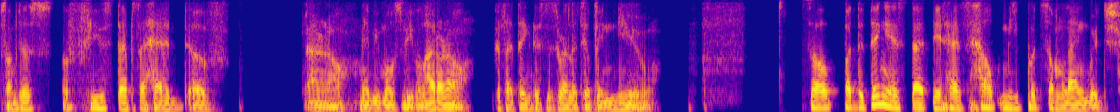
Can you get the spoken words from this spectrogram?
So I'm just a few steps ahead of, I don't know, maybe most people. I don't know, because I think this is relatively new. So, but the thing is that it has helped me put some language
